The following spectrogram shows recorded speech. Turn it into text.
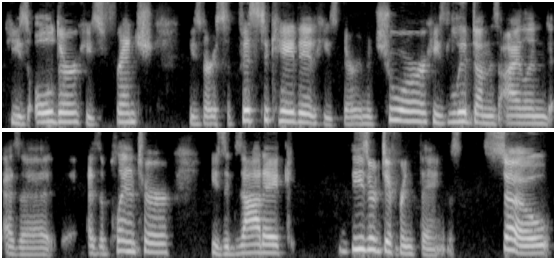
He's older. He's French he's very sophisticated. He's very mature. He's lived on this island as a as a planter. He's exotic. These are different things. So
